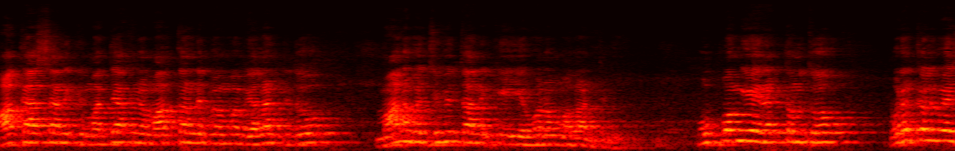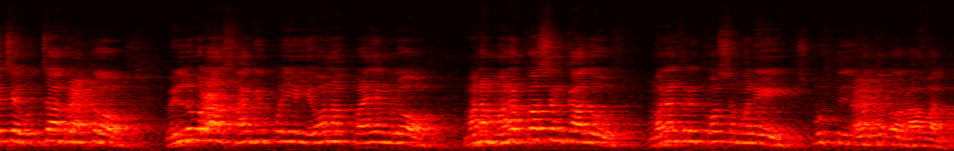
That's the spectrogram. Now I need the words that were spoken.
ఆకాశానికి మధ్యాహ్న మార్తాండ బింబం ఎలాంటిదో మానవ జీవితానికి యవ్వనం అలాంటిది. ఉప్పొంగే రక్తంతో ఉరకలు వేసే ఉత్సాహంతో వెల్లువలా సాగిపోయే యవన ప్రాయంలో మనం మన కోసం కాదు మరొకరి కోసమని స్ఫూర్తి యువతలో రావాలి.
